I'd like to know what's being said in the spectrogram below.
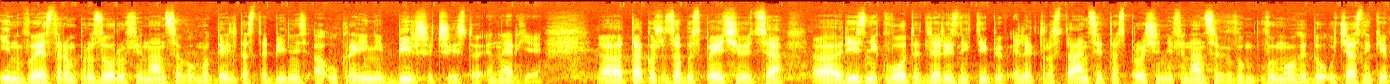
інвесторам прозору фінансову модель та стабільність, а Україні більше чистої енергії. Е, Також забезпечуються е, різні квоти для різних типів електростанцій та спрощені фінансові вимоги до учасників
